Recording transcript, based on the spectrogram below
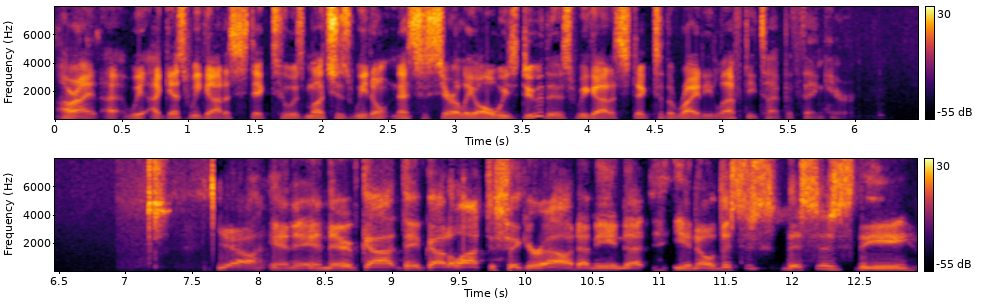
all right, I, we, I guess we got to stick to as much as we don't necessarily always do this. We got to stick to the righty lefty type of thing here. Yeah, and and they've got they've got a lot to figure out. I mean, that you know, this is this is the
